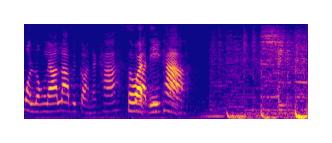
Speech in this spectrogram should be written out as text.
หมดลงแล้วลาไปก่อนนะคะ สวัสดีค่ะสวัสดี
